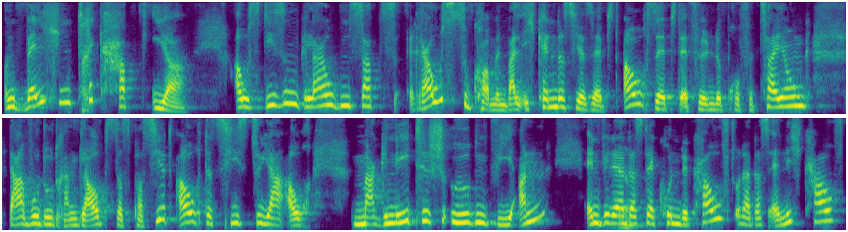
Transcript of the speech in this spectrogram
Und welchen Trick habt ihr, aus diesem Glaubenssatz rauszukommen? Weil ich kenne das ja selbst auch, selbsterfüllende Prophezeiung. Da, wo du dran glaubst, das passiert auch. Das ziehst du ja auch magnetisch irgendwie an. Entweder, ja. dass der Kunde kauft oder dass er nicht kauft.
